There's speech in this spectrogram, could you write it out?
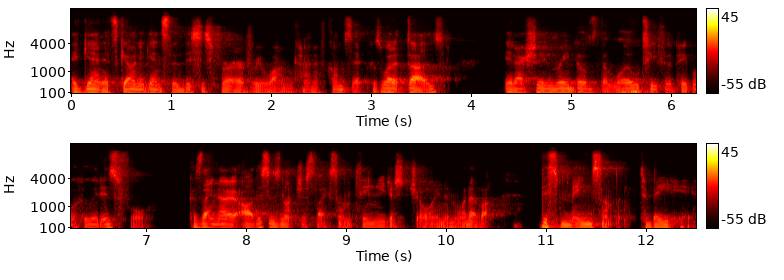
Again, it's going against the this is for everyone kind of concept because what it does, it actually rebuilds the loyalty for the people who it is for because they know, oh, this is not just like something you just join and whatever. This means something to be here.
